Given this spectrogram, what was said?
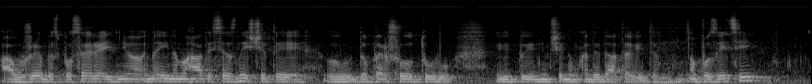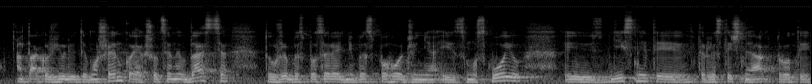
а вже безпосередньо і намагатися знищити е, до першого туру відповідним чином кандидата від опозиції. А також Юлію Тимошенко, якщо це не вдасться, то вже безпосередньо без погодження із Москвою здійснити терористичний акт проти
